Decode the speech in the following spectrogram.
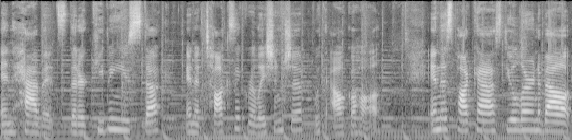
and habits that are keeping you stuck in a toxic relationship with alcohol. In this podcast, you'll learn about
